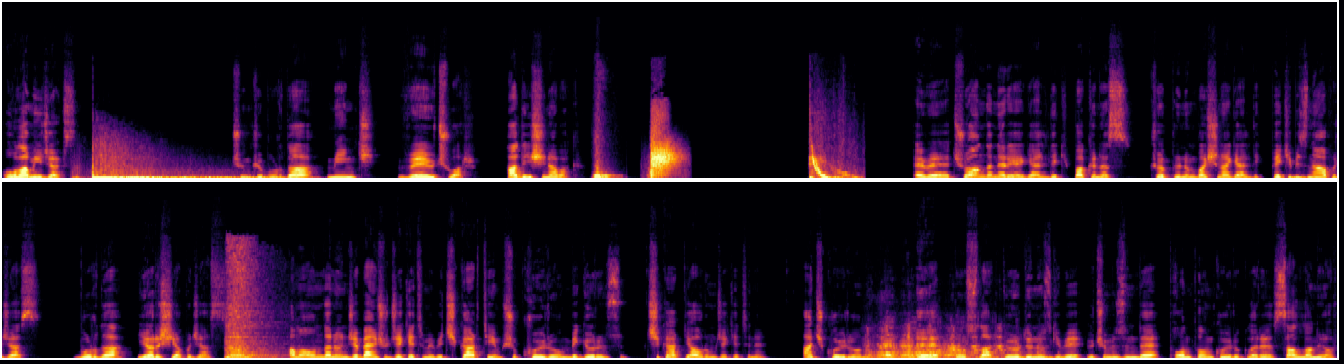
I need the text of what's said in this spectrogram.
olamayacaksın. Çünkü burada Mink V3 var. Hadi işine bak. Evet şu anda nereye geldik? Bakınız köprünün başına geldik. Peki biz ne yapacağız? Burada yarış yapacağız. Ama ondan önce ben şu ceketimi bir çıkartayım. Şu kuyruğum bir görünsün. Çıkart yavrum ceketini. Aç kuyruğunu. Evet dostlar gördüğünüz gibi üçümüzün de pompon kuyrukları sallanıyor.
